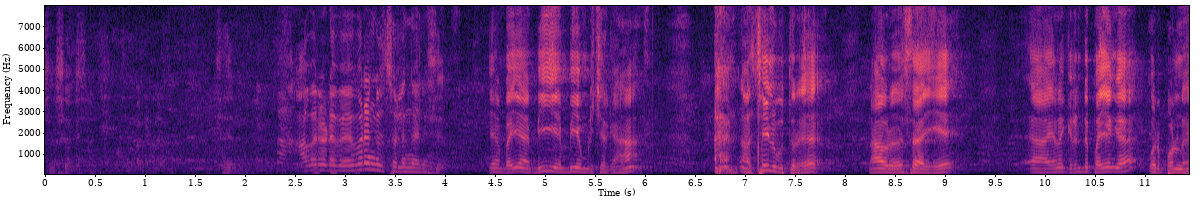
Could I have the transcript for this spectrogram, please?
சரி சரி. அவரோட விவரங்கள் சொல்லுங்கள் என் பையன் பிஏ எம்பிஏ முடிச்சிருக்கேன். நான் ஸ்ரீலிபுத்தூர் நான் ஒரு விவசாயி. எனக்கு ரெண்டு பையங்க ஒரு பொண்ணு.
